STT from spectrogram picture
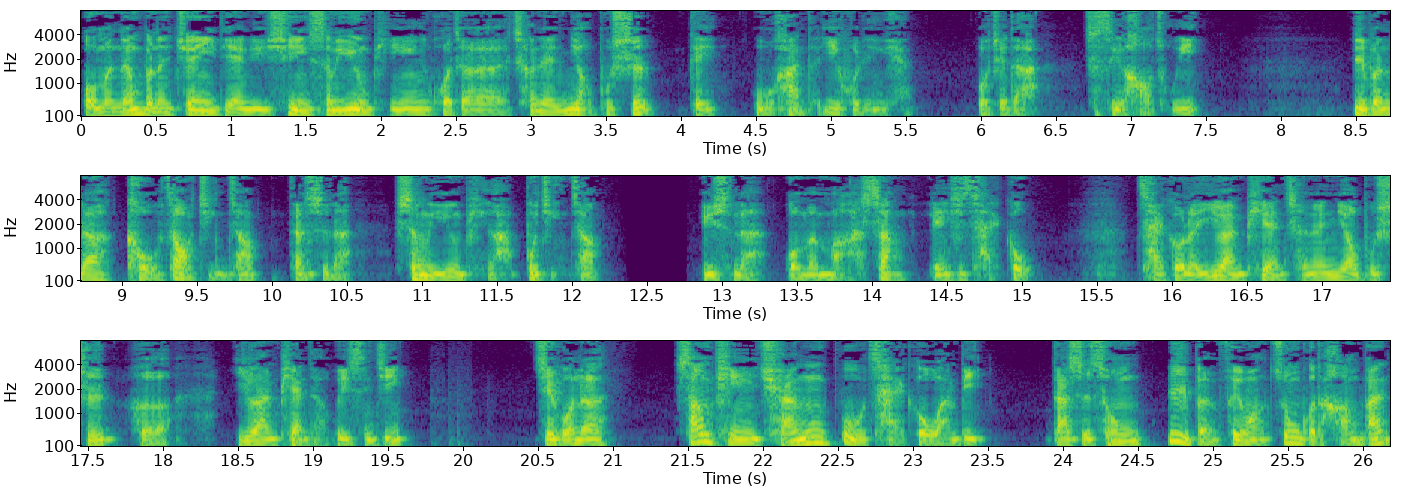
我们能不能捐一点女性生理用品或者成人尿不湿给武汉的医护人员？”我觉得这是一个好主意。日本呢，口罩紧张，但是呢，生理用品啊不紧张。于是呢，我们马上联系采购，采购了一万片成人尿不湿和一万片的卫生巾。结果呢，商品全部采购完毕。但是从日本飞往中国的航班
